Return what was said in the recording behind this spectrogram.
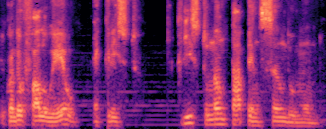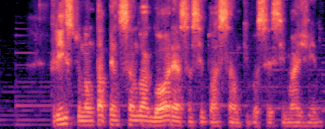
E quando eu falo eu, é Cristo. Cristo não está pensando o mundo. Cristo não está pensando agora essa situação que você se imagina.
